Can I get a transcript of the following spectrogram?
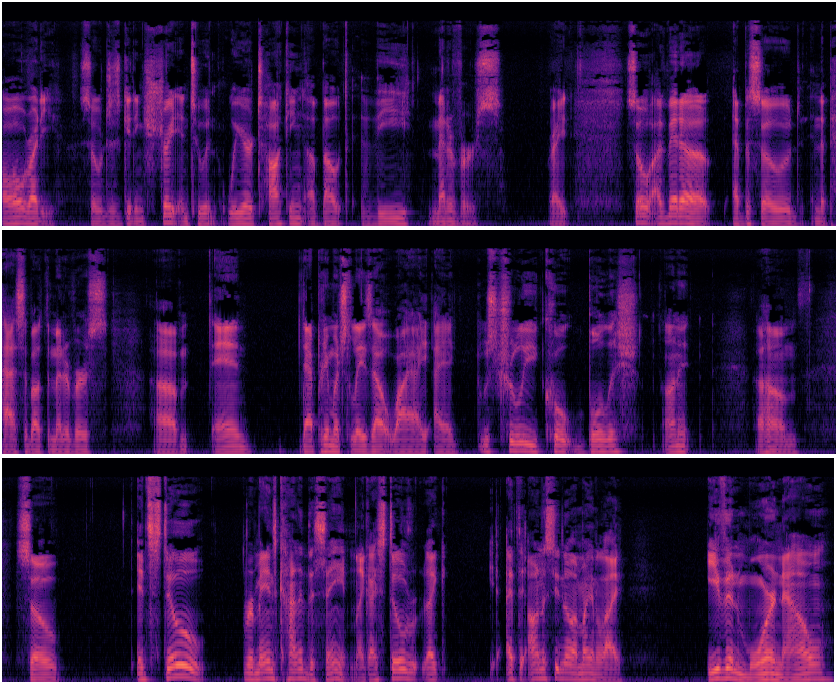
Alrighty, so just getting straight into it, we are talking about the metaverse, right? So I've made a episode in the past about the metaverse, um, and that pretty much lays out why I, I was truly quote bullish on it. Um, so it still remains kind of the same. Like I still like, I th- honestly no, I'm not gonna lie. Even more now,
